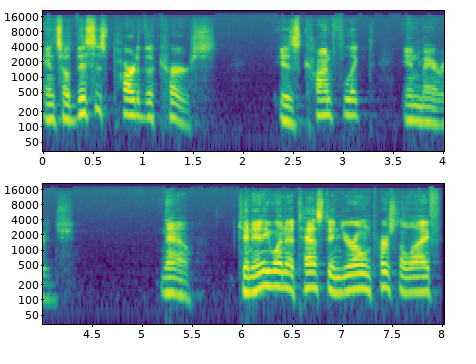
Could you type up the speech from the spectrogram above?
And so this is part of the curse, is conflict in marriage. Now, Can anyone attest in your own personal life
